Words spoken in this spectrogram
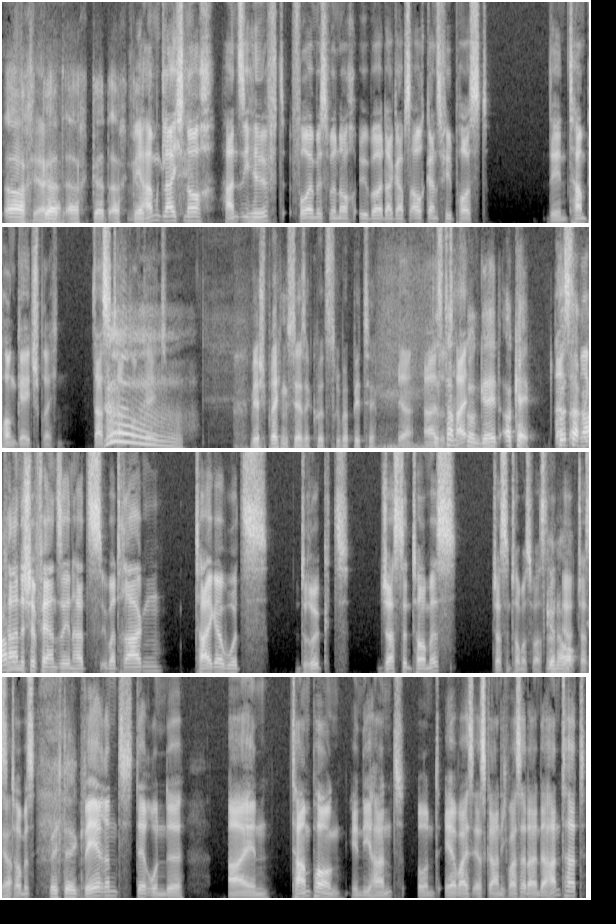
Ach ja, Gott, ach Gott, ach Gott. Wir haben gleich noch, Hansi hilft, vorher müssen wir noch über, da gab es auch ganz viel Post, den Tampon-Gate sprechen. Das Tampon-Gate. Wir sprechen sehr, sehr kurz drüber, bitte. Ja, also das Tampon-Gate, okay. Das amerikanische Rahmen. Fernsehen hat es übertragen. Tiger Woods drückt Justin Thomas, Justin Thomas war es, ne? Genau. Ja, Justin ja. Thomas, Richtig. während der Runde ein Tampon in die Hand und er weiß erst gar nicht, was er da in der Hand hat,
